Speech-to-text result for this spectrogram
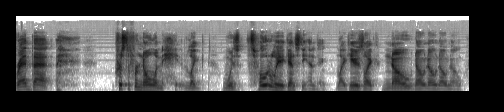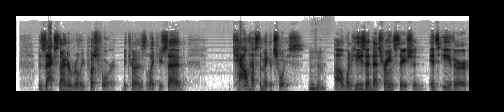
read that Christopher Nolan like was totally against the ending. Like he was like, no, no, no, no, no. But Zack Snyder really pushed for it because, like you said, Kal has to make a choice. Mm-hmm. Uh, when he's in that train station, it's either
